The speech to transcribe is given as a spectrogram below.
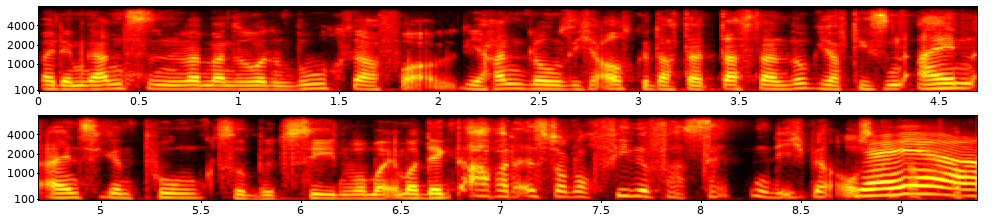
bei dem ganzen, wenn man so ein Buch da vor die Handlung sich ausgedacht hat, das dann wirklich auf diesen einen einzigen Punkt zu beziehen, wo man immer denkt, aber da ist doch noch viele Facetten, die ich mir Ja, ausgedacht habe.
